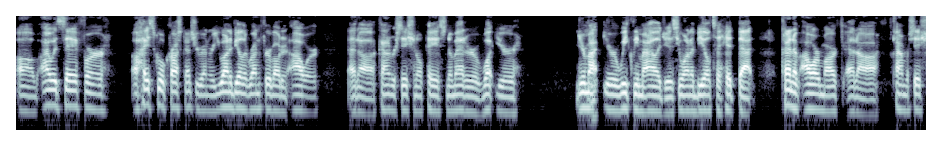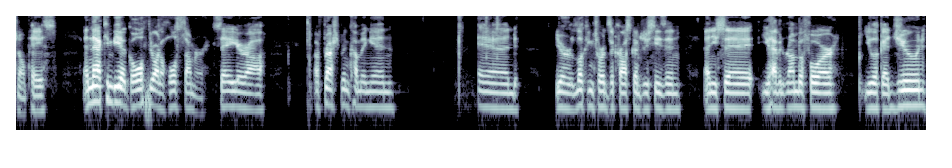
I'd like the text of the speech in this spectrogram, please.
um, i would say for a high school cross country runner you want to be able to run for about an hour at a conversational pace no matter what your your your weekly mileage is. You want to be able to hit that kind of hour mark at a conversational pace and that can be a goal throughout a whole summer say you're uh, a freshman coming in and you're looking towards the cross country season and you say you haven't run before, you look at June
